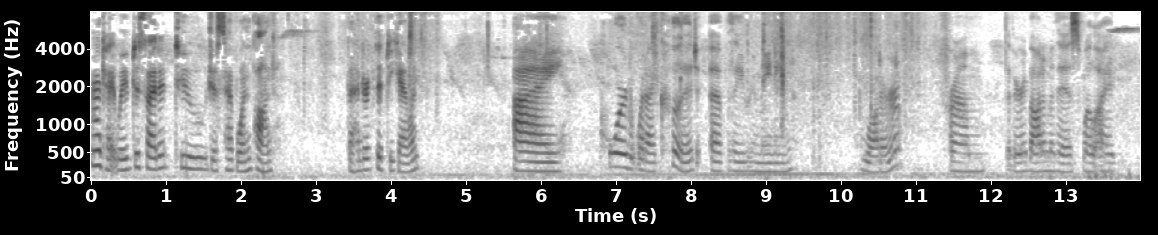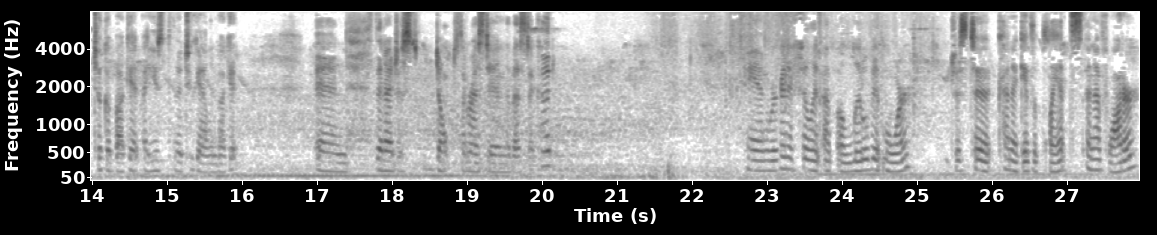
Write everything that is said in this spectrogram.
Okay, we've decided to just have one pond, the 150 gallon. I poured what I could of the remaining water from the very bottom of this. Well, I took a bucket, I used the two gallon bucket, and then I just dumped the rest in the best I could. And we're gonna fill it up a little bit more just to kind of give the plants enough water.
